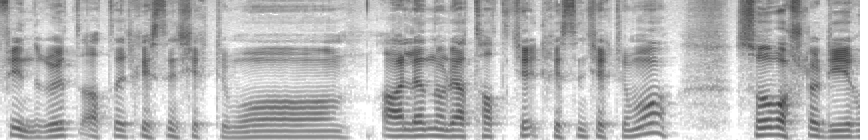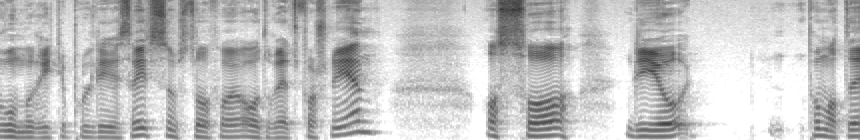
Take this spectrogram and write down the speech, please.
finner ut at Kristin Kirkemo Eller når de har tatt Kristin Kirkemo, så varsler de Romerike politidistrikt, som står for Odderud-etterforskningen. Og så blir jo på en måte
